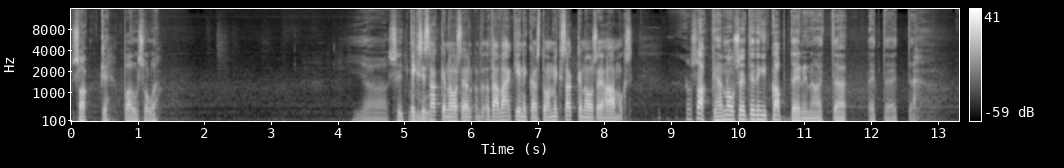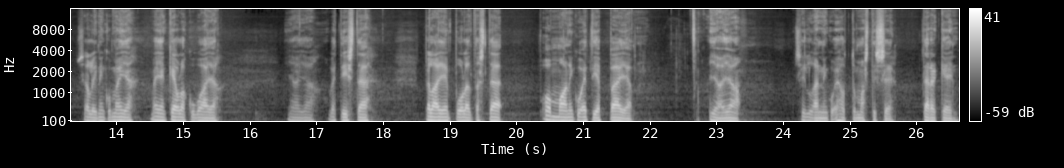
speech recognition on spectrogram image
Sakke, Palsola. Ja sitten Miksi mul- Sakke nousee, otetaan vähän kiinni kanssa tuohon, miksi Sakke nousee hahmoksi? No Sakkehan nousee tietenkin kapteenina, että, että, että se oli niin kuin meidän, meidän keulakuva ja, ja, ja veti sitä pelaajien puolelta sitä hommaa niin kuin eteenpäin ja, ja, ja sillä niin kuin ehdottomasti se tärkein,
